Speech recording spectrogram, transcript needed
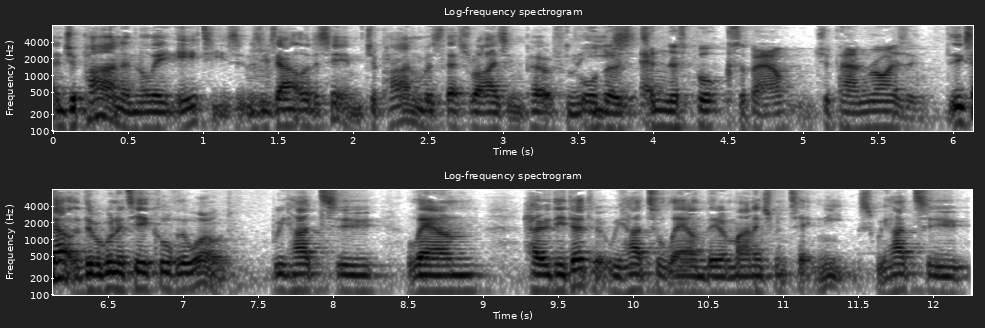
In Japan in the late 80s, it was exactly the same. Japan was this rising power from the All east. those endless books about Japan rising. Exactly, they were going to take over the world. We had to learn how they did it. We had to learn their management techniques. We had to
